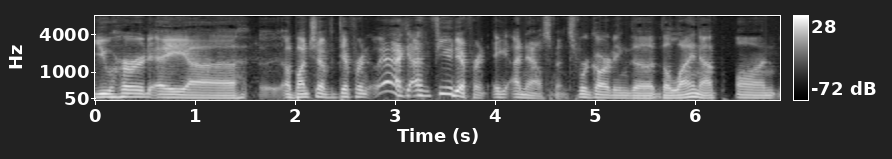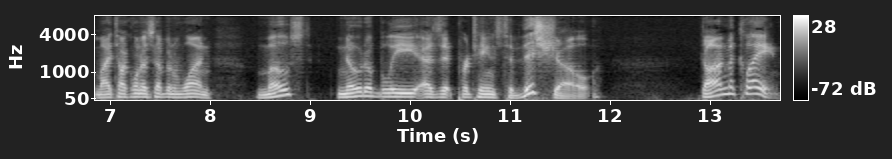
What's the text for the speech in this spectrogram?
you heard a uh, a bunch of different, eh, a few different announcements regarding the, the lineup on My Talk 1071, most notably as it pertains to this show. Dawn McClain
